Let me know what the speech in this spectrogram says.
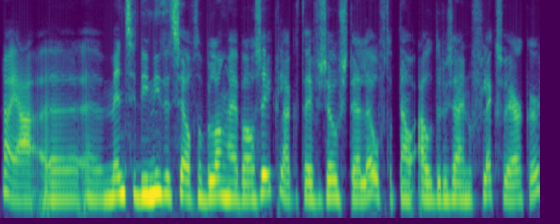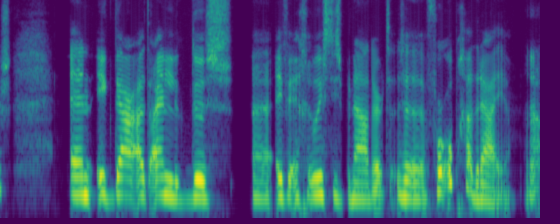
nou ja, eh, mensen die niet hetzelfde belang hebben als ik. Laat ik het even zo stellen. Of dat nou ouderen zijn of flexwerkers. En ik daar uiteindelijk dus, even egoïstisch benaderd, voor op ga draaien. Eh,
